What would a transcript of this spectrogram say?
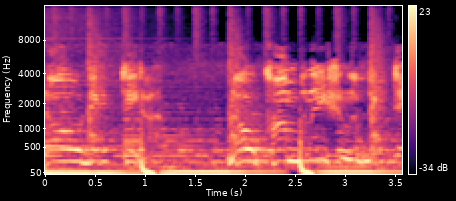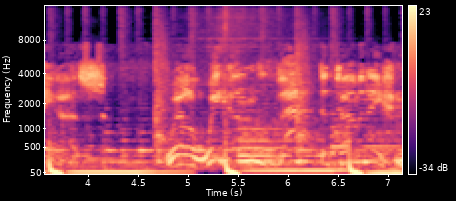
No dictator, no combination of dictators will weaken that determination.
